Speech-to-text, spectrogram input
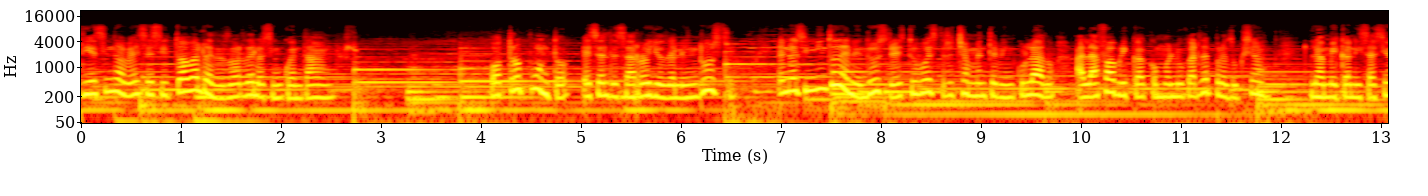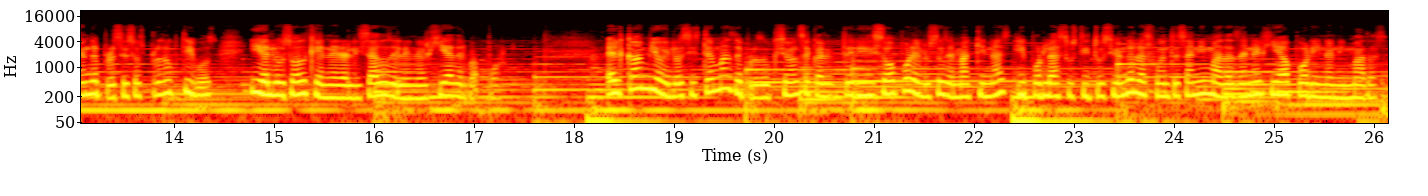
XIX se situaba alrededor de los 50 años. Otro punto es el desarrollo de la industria. El nacimiento de la industria estuvo estrechamente vinculado a la fábrica como lugar de producción, la mecanización de procesos productivos y el uso generalizado de la energía del vapor. El cambio en los sistemas de producción se caracterizó por el uso de máquinas y por la sustitución de las fuentes animadas de energía por inanimadas.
